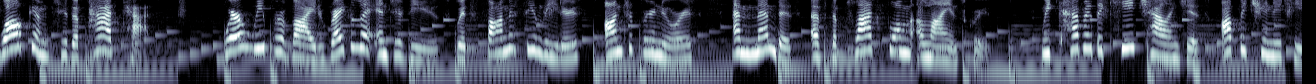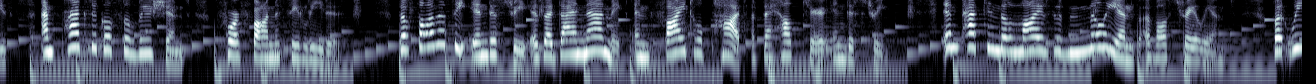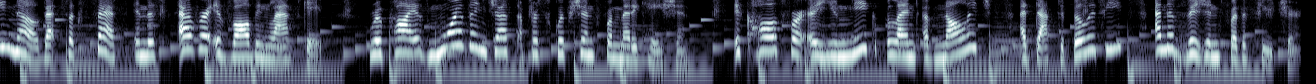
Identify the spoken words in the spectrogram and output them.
Welcome to the podcast, where we provide regular interviews with pharmacy leaders, entrepreneurs, and members of the Platform Alliance Group. We cover the key challenges, opportunities, and practical solutions for pharmacy leaders. The pharmacy industry is a dynamic and vital part of the healthcare industry, impacting the lives of millions of Australians. But we know that success in this ever evolving landscape requires more than just a prescription for medication. It calls for a unique blend of knowledge, adaptability, and a vision for the future.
